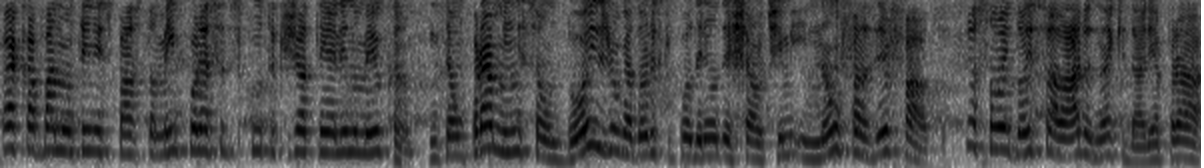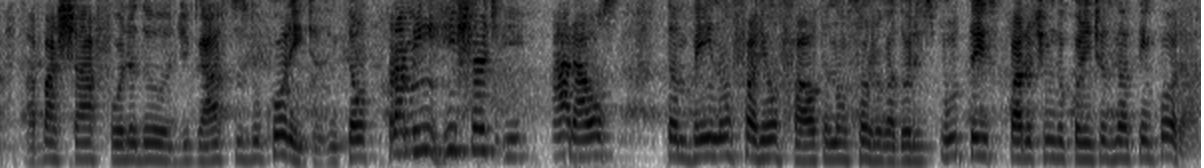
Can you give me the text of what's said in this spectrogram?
vai acabar não tendo espaço também por essa disputa que já tem ali no meio-campo. Então, para mim, são dois jogadores que poderiam deixar o time e não fazer falta. Já são aí dois salários, né, que daria para abaixar a folha do, de gastos do Corinthians. Então, para mim, Richard e Arauz também não fariam falta, não são jogadores úteis para o time do Corinthians na temporada.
